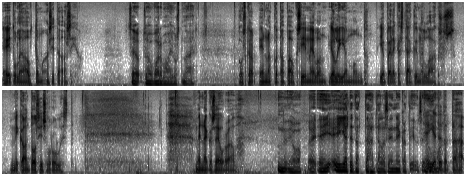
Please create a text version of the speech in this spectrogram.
ei tule auttamaan sitä asiaa. Se, se on varmaan just näin. koska ennakkotapauksia meillä on jo liian monta ja pelkästään Kymenlaaksossa, mikä on tosi surullista. Mennäänkö seuraavaan? N- Joo, ei, ei, ei jätetä tähän tällaiseen negatiiviseen. Ei jätetä tähän.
